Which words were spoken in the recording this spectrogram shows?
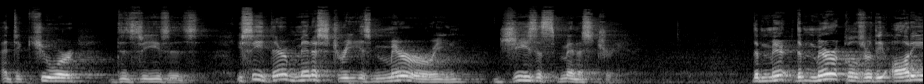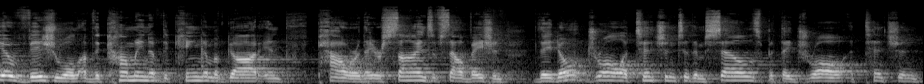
and to cure diseases. You see, their ministry is mirroring Jesus' ministry. The, the miracles are the audio visual of the coming of the kingdom of God in power. They are signs of salvation. They don't draw attention to themselves, but they draw attention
